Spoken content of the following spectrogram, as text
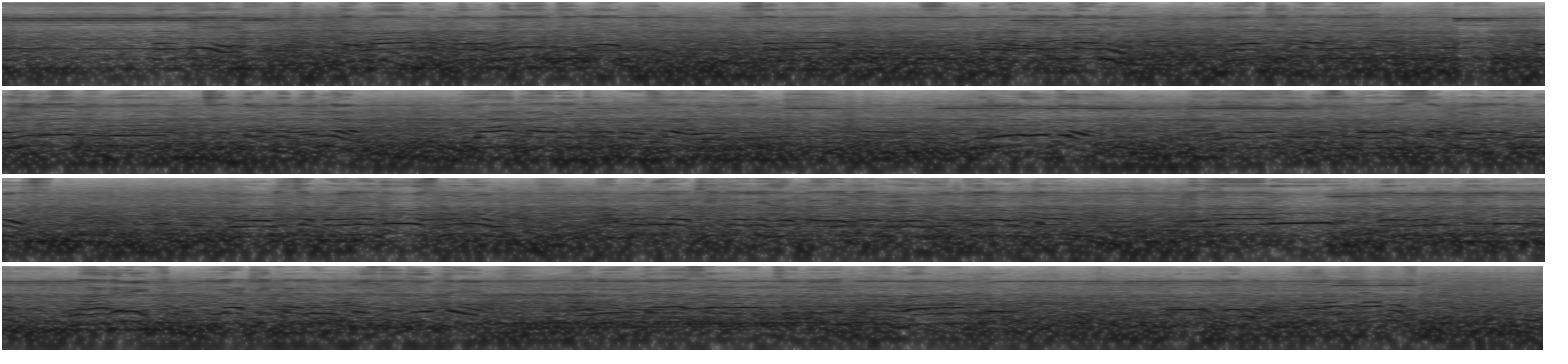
तर्फे तमाम परभणी जिल्ह्यातील सर्व सुज्ञ नागरिकांनी या ठिकाणी पहिला दिवस छत्रपतींना या कार्यक्रमाचं आयोजन केलेलं होतं. आणि आज वसुबारसचा पहिला दिवस दिवाळीचा पहिला दिवस म्हणून आपण या ठिकाणी हा कार्यक्रम आयोजित केला होता. हजारो परभणीतील नागरिक या ठिकाणी उपस्थित होते. आणि त्या सर्वांचे मी आभार मानतो अ, धन्यवाद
